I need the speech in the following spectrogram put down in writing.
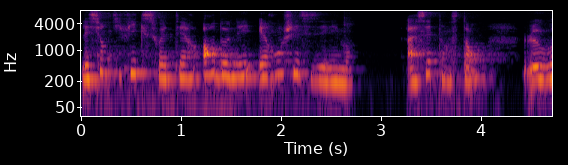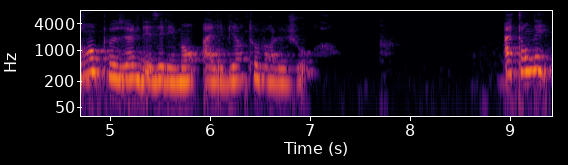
les scientifiques souhaitèrent ordonner et ranger ces éléments. À cet instant, le grand puzzle des éléments allait bientôt voir le jour. Attendez,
